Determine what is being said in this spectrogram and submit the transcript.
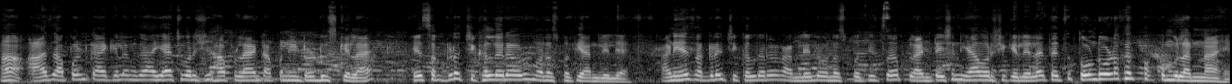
हां आज आपण काय केलं म्हणजे याच वर्षी हा प्लांट आपण इंट्रोड्यूस केला आहे. हे सगळं चिखलदऱ्यावरून वनस्पती आणलेली आहे. आणि हे सगळे चिखलदऱ्यावर आणलेले वनस्पतीचं प्लांटेशन या वर्षी केलेलं आहे. त्याचं तोंड ओळखच फक्त मुलांना आहे.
